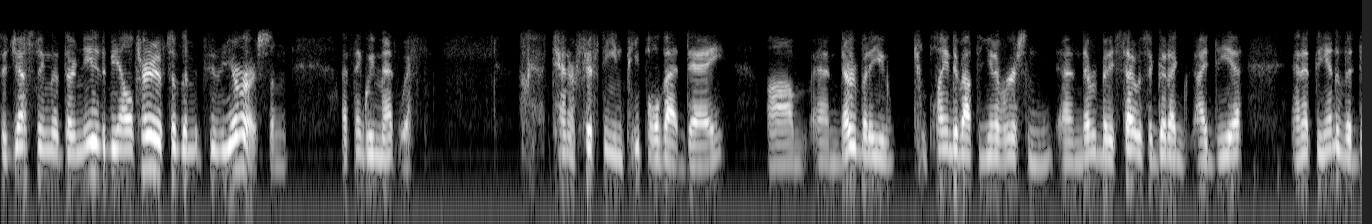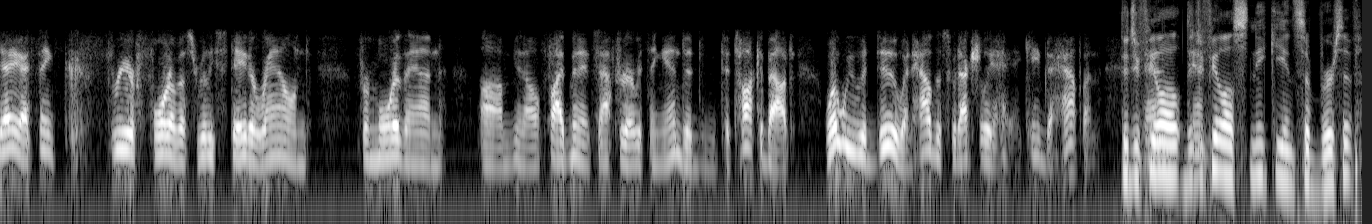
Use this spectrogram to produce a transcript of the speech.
suggesting that there needed to be an alternative to the to the universe. And I think we met with ten or fifteen people that day um, and everybody complained about the universe, and, and everybody said it was a good idea. And at the end of the day, I think three or four of us really stayed around for more than um, you know five minutes after everything ended to talk about what we would do and how this would actually ha- came to happen. Did you feel And- all, did you feel all sneaky and subversive,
